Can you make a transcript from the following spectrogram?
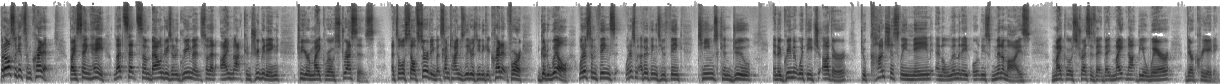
but also get some credit? By saying, hey, let's set some boundaries and agreements so that I'm not contributing to your micro stresses. It's a little self-serving, but sometimes leaders need to get credit for goodwill. What are some things, what are some other things you think teams can do in agreement with each other to consciously name and eliminate or at least minimize micro stresses that they might not be aware they're creating?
